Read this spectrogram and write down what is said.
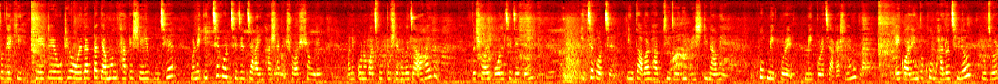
তো দেখি, খেটে উঠে ওয়েদারটা কেমন থাকে সেই বুঝে মানে ইচ্ছে করছে যে যাই ভাসানে সবার সঙ্গে। মানে কোনো বছর তো সেভাবে যাওয়া হয় না। তো সবাই বলছে যেতে। ইচ্ছে করছে, কিন্তু আবার ভাবছি যদি বৃষ্টি নামে, খুব মেঘ করে, মেঘ করেছে আকাশে, জানো তো? এই কদিন তো খুব ভালো ছিল পুজোর,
